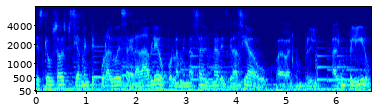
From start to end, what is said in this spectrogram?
es causado especialmente por algo desagradable o por la amenaza de una desgracia o algún, peligro.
